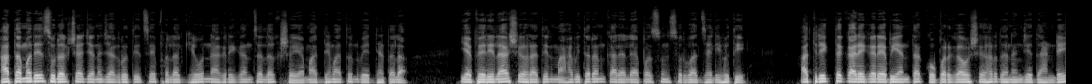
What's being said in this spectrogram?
हातामध्ये सुरक्षा जनजागृतीचे फलक घेऊन नागरिकांचं लक्ष या माध्यमातून वेधण्यात आलं. या फेरीला शहरातील महावितरण कार्यालयापासून सुरुवात झाली होती. अतिरिक्त कार्यकारी अभियंता कोपरगाव शहर धनंजय दांडे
